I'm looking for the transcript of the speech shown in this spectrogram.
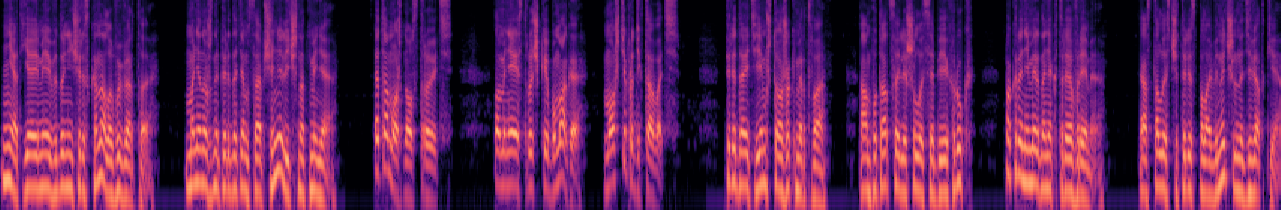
Нет, я имею в виду не через каналы Выверта. Мне нужно передать им сообщение лично от меня. Это можно устроить. У меня есть ручка и бумага. Можете продиктовать. Передайте им, что ожог мертва. Ампутация лишилась обеих рук, по крайней мере, на некоторое время. Осталось четыре с половиной члена девятки.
